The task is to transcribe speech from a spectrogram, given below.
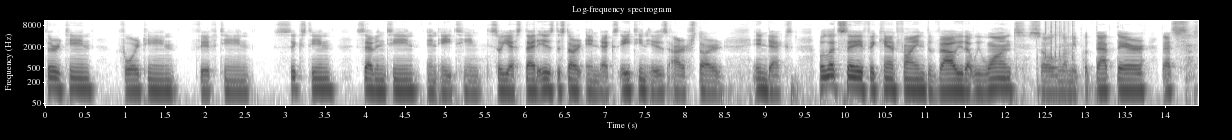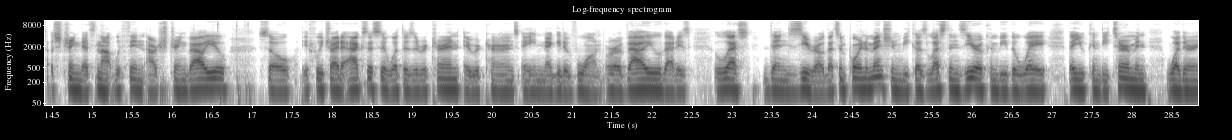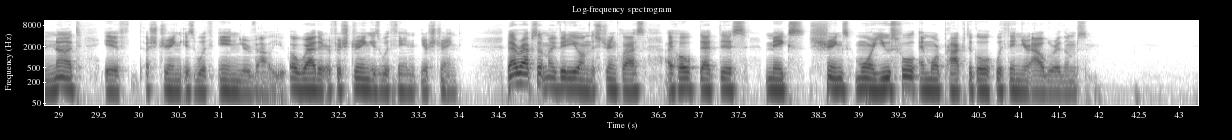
13, 14, 15, 16, 17, and 18. So yes, that is the start index. 18 is our start index. But let's say if it can't find the value that we want, so let me put that there. That's a string that's not within our string value. So if we try to access it, what does it return? It returns a negative one or a value that is less than zero. That's important to mention because less than zero can be the way that you can determine whether or not if a string is within your value, or rather if a string is within your string. That wraps up my video on the string class. I hope that this makes strings more useful and more practical within your algorithms.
